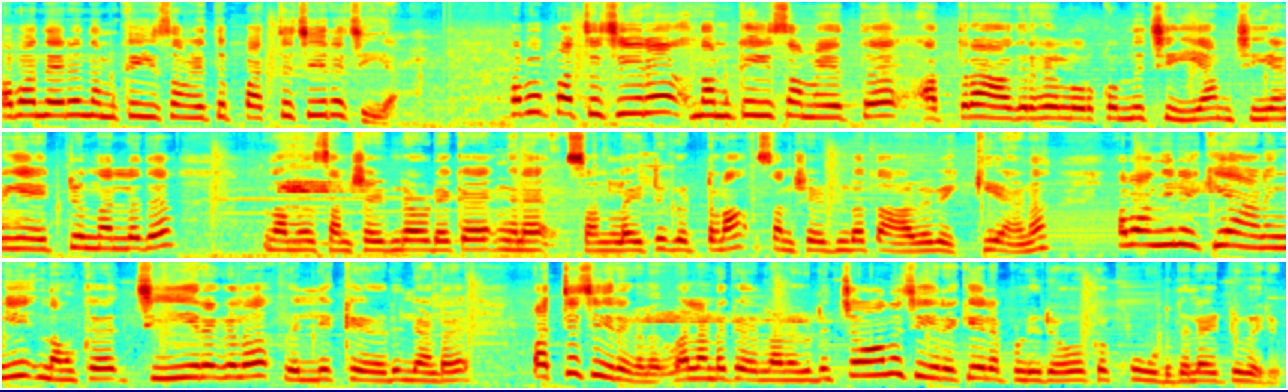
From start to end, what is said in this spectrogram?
അപ്പോൾ അന്നേരം നമുക്ക് ഈ സമയത്ത് പച്ചച്ചീര ചെയ്യാം. അപ്പോൾ പച്ചച്ചീര നമുക്ക് ഈ സമയത്ത് അത്ര ആഗ്രഹമുള്ളവർക്കൊന്ന് ചെയ്യാം. ചെയ്യുകയാണെങ്കിൽ ഏറ്റവും നല്ലത് നമ്മൾ സൺഷെയ്ഡിന്റെ അവിടെയൊക്കെ ഇങ്ങനെ സൺലൈറ്റ് കിട്ടണം. സൺഷെയ്ഡിന്റെ താഴെ വെക്കുകയാണ്. അപ്പോൾ അങ്ങനെയൊക്കെ ആണെങ്കിൽ നമുക്ക് ചീരകൾ വലിയ കേടില്ലാണ്ട് പച്ച ചീരകൾ വല്ലാണ്ട് കിട്ടും. ചുവന്ന ചീരയ്ക്ക് ഇലപ്പുള്ളി രോഗമൊക്കെ കൂടുതലായിട്ട് വരും.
